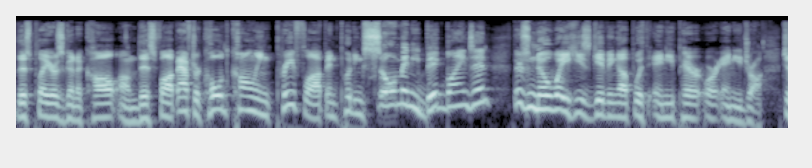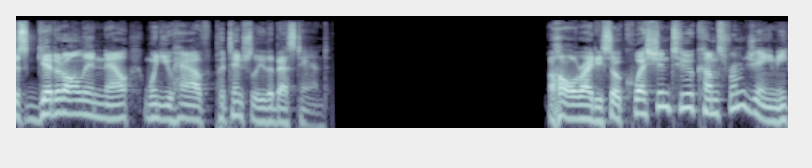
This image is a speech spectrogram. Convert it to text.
this player is going to call on this flop. After cold calling pre-flop and putting so many big blinds in, there's no way he's giving up with any pair or any draw. Just get it all in now when you have potentially the best hand. Alrighty, so question two comes from Jamie,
